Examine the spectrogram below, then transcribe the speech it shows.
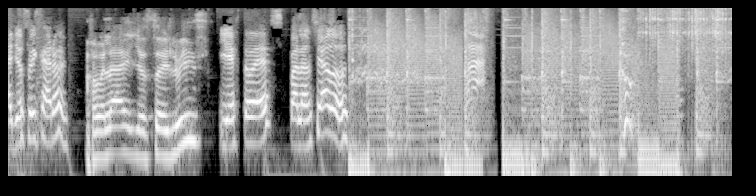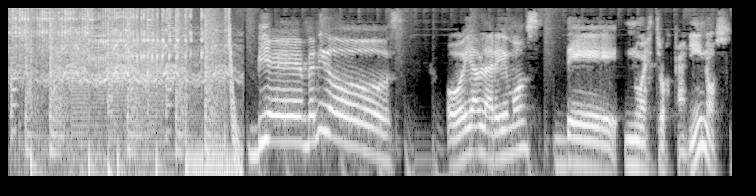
Hola, yo soy Carol Hola, y yo soy Luis. y esto es Balanceados. Bienvenidos. Hoy hablaremos de nuestros caninos.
